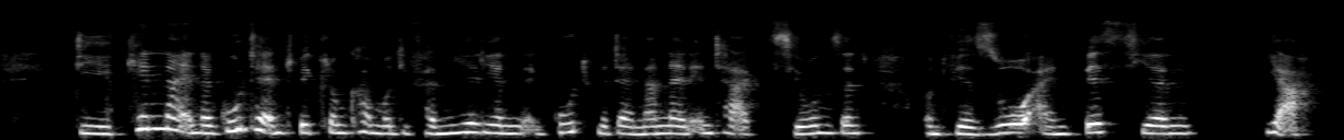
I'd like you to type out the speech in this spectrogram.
die Kinder in eine gute Entwicklung kommen und die Familien gut miteinander in Interaktion sind und wir so ein bisschen, ja,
